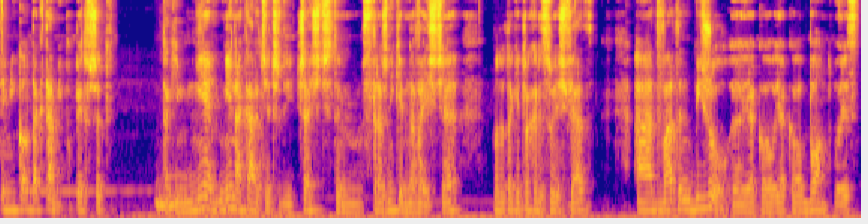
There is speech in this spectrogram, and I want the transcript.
tymi kontaktami. Po pierwsze, takim nie, nie na karcie, czyli cześć z tym strażnikiem na wejście, bo to takie trochę rysuje świat. A dwa, ten biżu y, jako, jako bond, bo jest.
